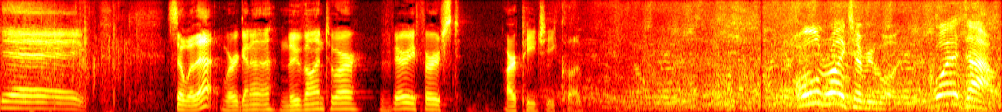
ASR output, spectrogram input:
Yay! So with that, we're gonna move on to our very first RPG club. All right, everyone, quiet down.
